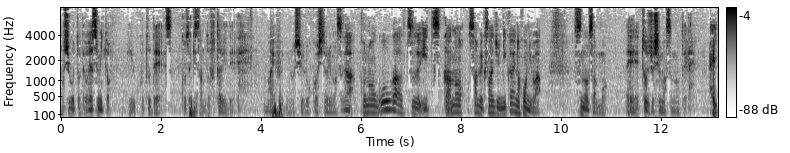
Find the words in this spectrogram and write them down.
お仕事でお休みということで、小関さんと2人で前振りの収録をしておりますが、この5月5日の332回の方には、スノーさんも、えー登場しますので、はい。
